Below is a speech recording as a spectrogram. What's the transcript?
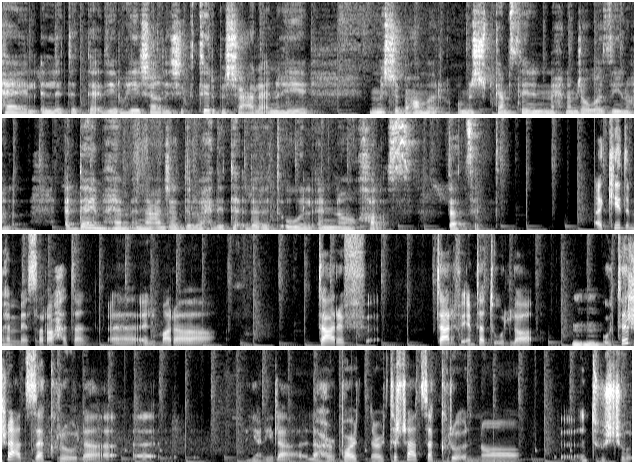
هاي قلة التقدير وهي شغلة شي كتير بشعة لأنه هي مش بعمر ومش بكم سنة نحن مجوزين هلا قد مهم إنه عن جد الوحدة تقدر تقول إنه خلص ذاتس ات أكيد مهمة صراحة آه، المرأة تعرف تعرف إمتى تقول لا وترجع تذكره ل آه، يعني ل ل her partner ترجع تذكروا إنه أنتوا شو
